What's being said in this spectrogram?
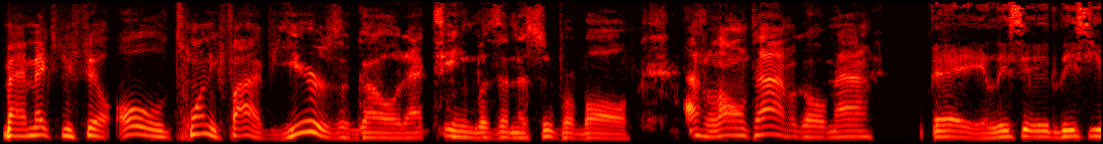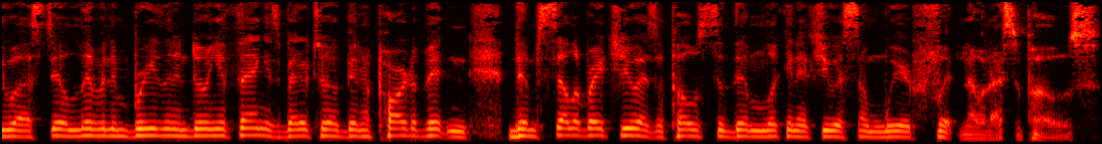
Man, it makes me feel old. 25 years ago, that team was in the Super Bowl. That's a long time ago, man. Hey, at least at least you are uh, still living and breathing and doing your thing. It's better to have been a part of it and them celebrate you as opposed to them looking at you as some weird footnote, I suppose.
